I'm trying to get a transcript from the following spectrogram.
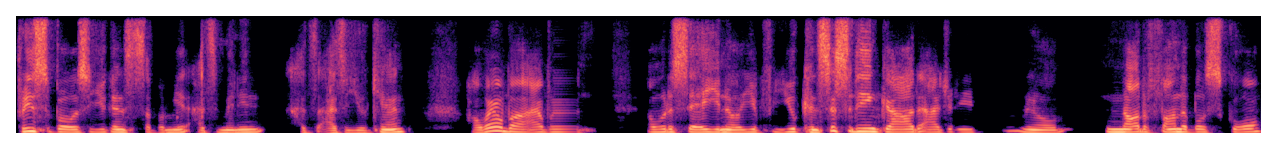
principles, you can submit as many as, as you can. However, I would I would say you know if you consistently got actually you know not a fundable score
